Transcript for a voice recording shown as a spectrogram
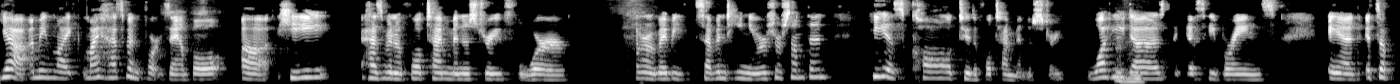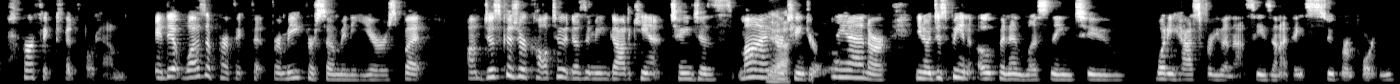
Yeah, I mean, like my husband, for example, uh, he has been in full time ministry for I don't know, maybe 17 years or something. He is called to the full time ministry. What he mm-hmm. does, the gifts he brings, and it's a perfect fit for him. And it was a perfect fit for me for so many years. But um, just because you're called to it doesn't mean God can't change his mind yeah. or change your plan or, you know, just being open and listening to what he has for you in that season, I think is super important.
